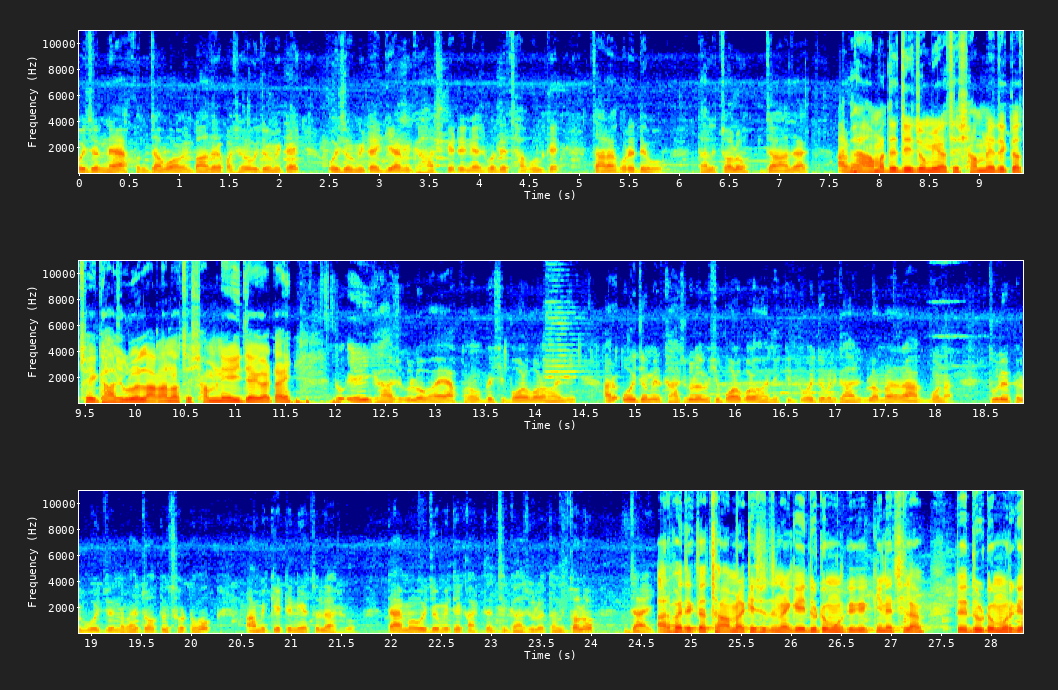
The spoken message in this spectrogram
ওই জন্য এখন যাব আমি বাজারের পাশের ওই জমিটায়। ওই জমিটায় গিয়ে আমি ঘাস কেটে নিয়ে আসব দিয়ে ছাগলকে চারা করে দেবো তাহলে চলো যাওয়া যাক। আর ভাই, আমাদের যে জমি আছে সামনে, দেখতে পাচ্ছ, এই ঘাসগুলো লাগানো আছে সামনে এই জায়গাটায়। তো এই ঘাসগুলো ভাই, এখনও বেশি বড় বড় হয়নি। আর ওই জমির ঘাসগুলো বেশি বড় বড় হয়নি। কিন্তু ওই জমির ঘাসগুলো আমরা রাখব না, তুলে ফেলব। ওই জন্য ভাই, যত ছোট হোক, আমি কেটে নিয়ে চলে আসব। তাই আমি ওই জমিতে কাটতে যাচ্ছি ঘাসগুলো। তাহলে চলো যাই। আর ভাই, দেখতে পাচ্ছ, আমরা কিছুদিন আগে এই দুটো মুরগিকে কিনেছিলাম। তো এই দুটো মুরগি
